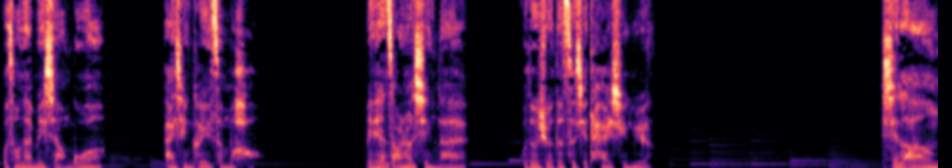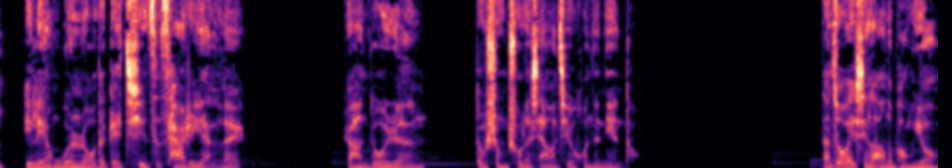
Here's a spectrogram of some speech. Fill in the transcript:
我从来没想过。”爱情可以这么好，每天早上醒来，我都觉得自己太幸运了。新郎一脸温柔的给妻子擦着眼泪，让很多人都生出了想要结婚的念头。但作为新郎的朋友，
